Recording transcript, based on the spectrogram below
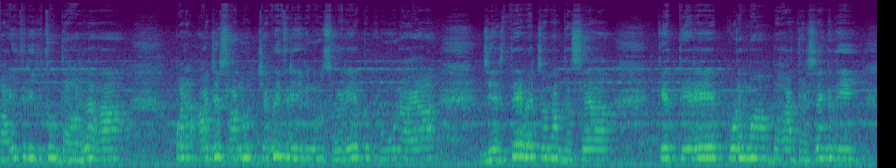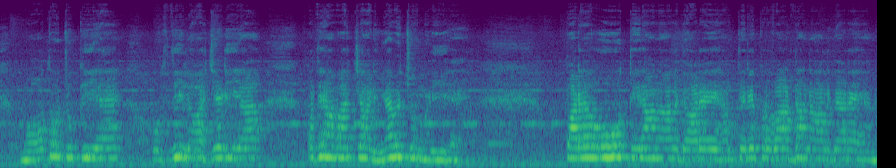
22 ਤਰੀਕ ਤੋਂ ਦਾਖਲ ਹਾਂ, ਪਰ ਅੱਜ ਸਾਨੂੰ 24 ਤਰੀਕ ਨੂੰ ਸਵੇਰੇ ਇੱਕ ਫੋਨ ਆਇਆ, ਜਿਸ ਦੇ ਵਿੱਚ ਉਹਨਾਂ ਦੱਸਿਆ ਕਿ ਤੇਰੇ ਕੁੜਮਾ ਬਹਾਦਰ ਸਿੰਘ ਦੀ ਮੌਤ ਹੋ ਚੁੱਕੀ ਹੈ ਉਸ ਦੀ ਲਾਸ਼ ਜਿਹੜੀ ਆ ਫਤਿਆਬਾਦ ਝਾੜੀਆਂ ਵਿੱਚੋਂ ਮਿਲੀ ਹੈ। ਪਰ ਉਹ ਤੇਰਾ ਨਾਲ ਗਾ ਰਹੇ ਹਨ, ਤੇਰੇ ਪਰਿਵਾਰ ਦਾ ਨਾਲ ਗਾ ਰਹੇ ਹਨ।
